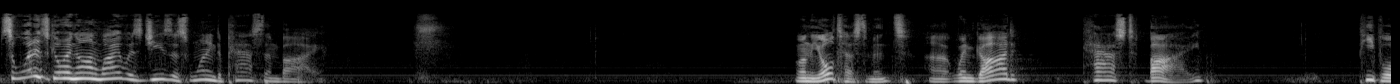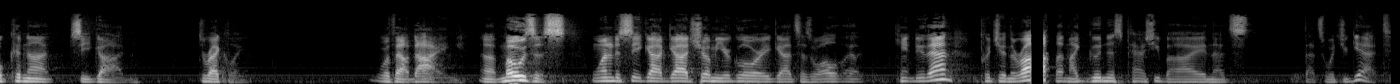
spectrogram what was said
so, what is going on? Why was Jesus wanting to pass them by? Well, in the Old Testament, uh, when God passed by, people could not see God directly without dying. Uh, Moses wanted to see God. God, show me your glory. God says, Well, uh, can't do that. Put you in the rock. Let my goodness pass you by, and that's that's what you get.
